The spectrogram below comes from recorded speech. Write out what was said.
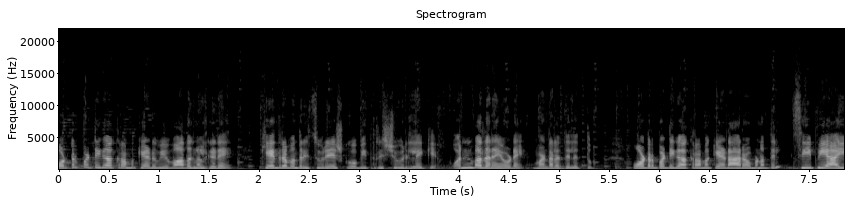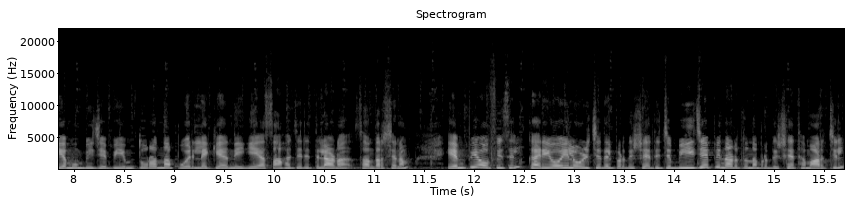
വോട്ടർ പട്ടിക ക്രമക്കേട് വിവാദങ്ങൾക്കിടെ കേന്ദ്രമന്ത്രി സുരേഷ് ഗോപി തൃശൂരിലേക്ക് ഒൻപതരയോടെ മണ്ഡലത്തിലെത്തും. വോട്ടർ പട്ടിക ക്രമക്കേട് ആരോപണത്തിൽ സി പി ഐ എമ്മും ബി ജെ പിയും തുറന്ന പോരിലേക്ക് നീങ്ങിയ സാഹചര്യത്തിലാണ് സന്ദർശനം. എം പി ഓഫീസിൽ കരിയോയിൽ ഒഴിച്ചതിൽ പ്രതിഷേധിച്ച് ബി ജെ പി നടത്തുന്ന പ്രതിഷേധ മാർച്ചിൽ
